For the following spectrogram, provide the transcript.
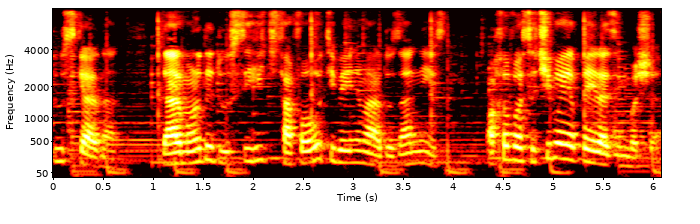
دوست کردن. در مورد دوستی هیچ تفاوتی بین مرد و زن نیست. آخه واسه چی باید غیر از این باشه؟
